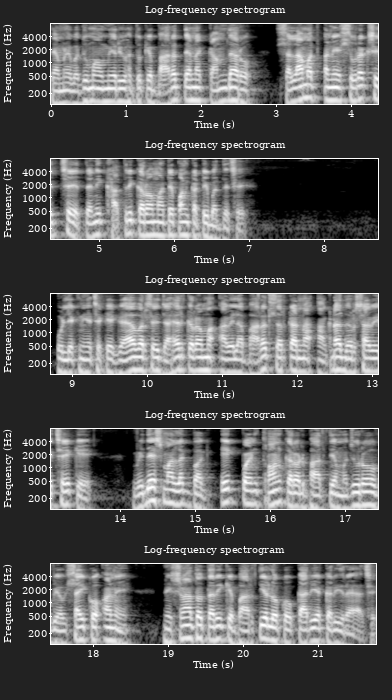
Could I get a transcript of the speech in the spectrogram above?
તેમણે વધુમાં ઉમેર્યું હતું કે ભારત તેના કામદારો સલામત અને સુરક્ષિત છે તેની ખાતરી કરવા માટે પણ કટિબદ્ધ છે. ઉલ્લેખનીય છે કે ગયા વર્ષે જાહેર કરવામાં આવેલા ભારત સરકારના આંકડા દર્શાવે છે કે વિદેશમાં લગભગ એક પોઈન્ટ ત્રણ કરોડ ભારતીય મજૂરો, વ્યવસાયિકો અને નિષ્ણાતો તરીકે ભારતીય લોકો કાર્ય કરી રહ્યા છે.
